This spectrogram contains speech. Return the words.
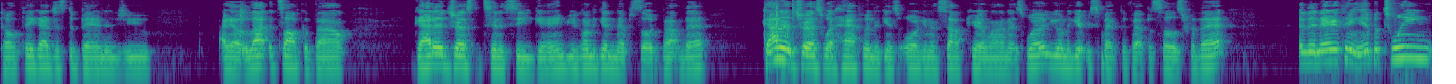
Don't think I just abandoned you. I got a lot to talk about. Got to address the Tennessee game. You're going to get an episode about that. Got to address what happened against Oregon and South Carolina as well. You're going to get respective episodes for that. And then everything in between,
